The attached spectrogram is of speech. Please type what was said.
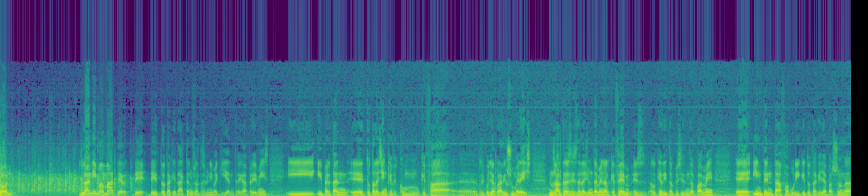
Són l'ànima mater de, de tot aquest acte. Nosaltres venim aquí a entregar premis i, i per tant, eh, tota la gent que, com, que fa eh, Ripollet Ràdio s'ho mereix. Nosaltres, des de l'Ajuntament, el que fem és el que ha dit el president del PAME, eh, intentar afavorir que tota aquella persona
